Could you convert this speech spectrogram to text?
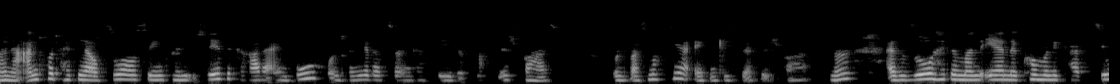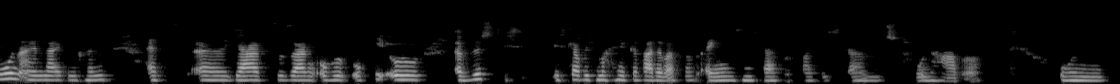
meine Antwort hätte ja auch so aussehen können, ich lese gerade ein Buch und trinke dazu einen Kaffee. Das macht mir Spaß. Und was macht dir eigentlich sehr viel Spaß? Ne? Also so hätte man eher eine Kommunikation einleiten können, als äh, ja zu sagen, oh, okay, oh, erwischt, ich, ich glaube, ich mache hier gerade was, was eigentlich nicht das ist, was ich ähm, zu tun habe. Und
